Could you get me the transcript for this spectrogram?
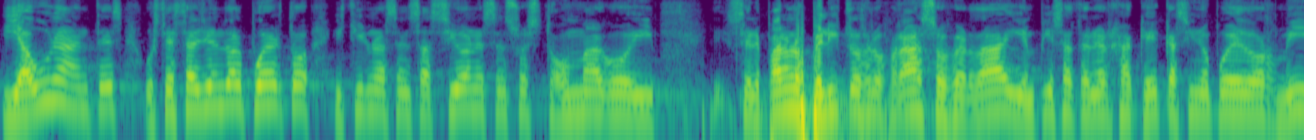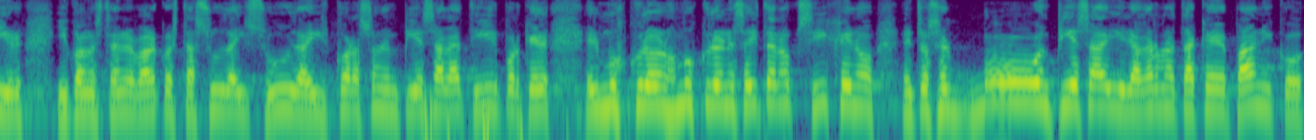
y aún antes, usted está yendo al puerto y tiene unas sensaciones en su estómago y se le paran los pelitos de los brazos, ¿verdad? Y empieza a tener jaquecas y no puede dormir. Y cuando está en el barco está suda y suda y el corazón empieza a latir porque el músculo, los músculos necesitan oxígeno. Entonces el empieza y le agarra un ataque de pánico.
